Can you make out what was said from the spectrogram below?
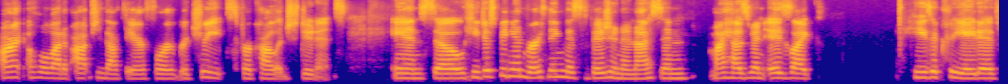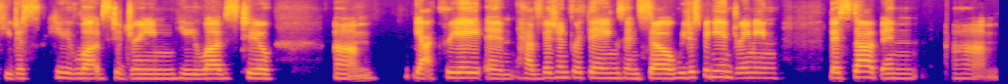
aren't a whole lot of options out there for retreats for college students. And so he just began birthing this vision in us. And my husband is like, he's a creative. He just, he loves to dream. He loves to, um, yeah, create and have vision for things. And so we just began dreaming this up and um,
